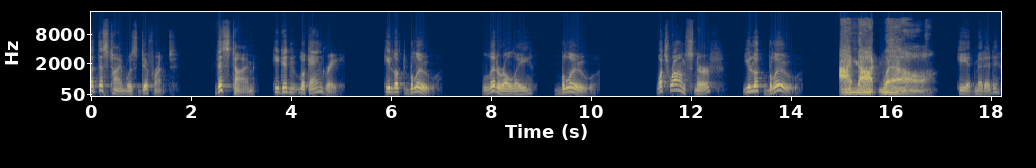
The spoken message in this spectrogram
But this time was different. This time, he didn't look angry. He looked blue literally blue. What's wrong, Snurf? You look blue. I'm not well, he admitted.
